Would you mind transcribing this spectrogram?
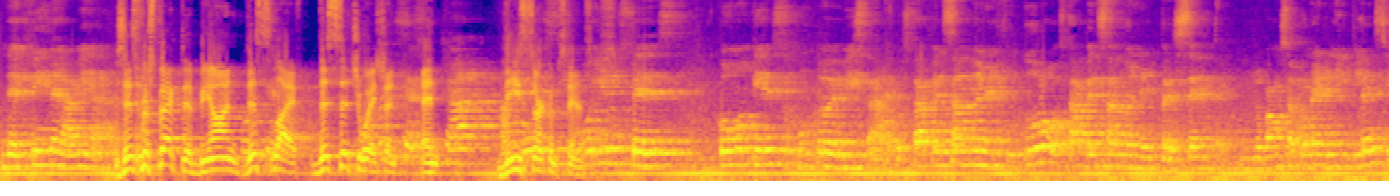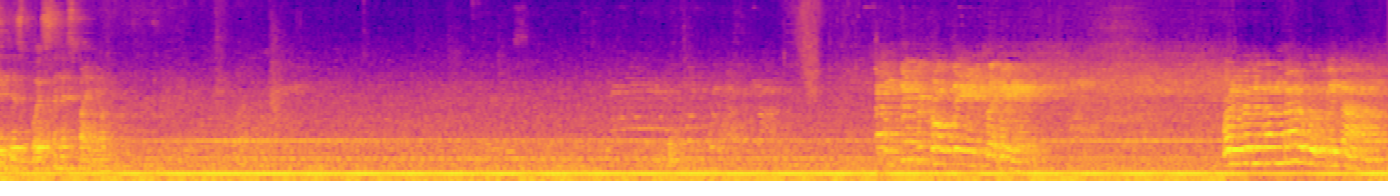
Is his perspective beyond this life, this situation, and these circumstances. ¿Cómo tiene su punto de vista? ¿Está pensando en el futuro o está pensando en el presente? Lo vamos a poner en inglés y después en español. difficult days ahead. But it really doesn't matter with me now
